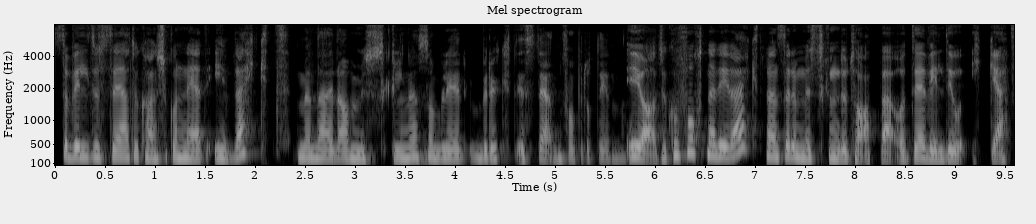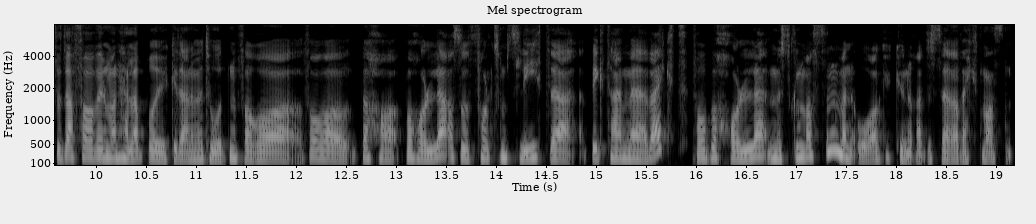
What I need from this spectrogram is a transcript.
så vil du se at du kanskje går ned i vekt. Men det er da musklene som blir brukt istedenfor proteinene? Ja, du går fort ned i vekt, men så er det musklene du taper, og det vil du jo ikke. Så derfor vil man heller bruke denne metoden for å, for å beholde, altså folk som sliter big time med vekt, for å beholde muskelmassen, men òg kunne redusere vektmassen.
